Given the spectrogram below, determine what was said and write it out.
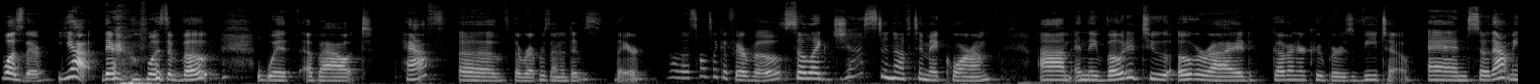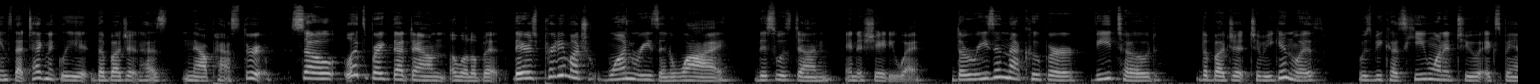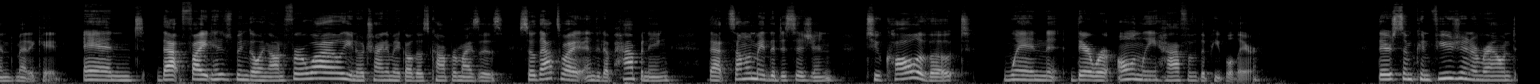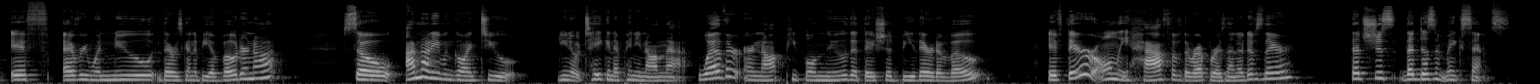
Was there? Yeah, there was a vote with about half of the representatives there. Oh, that sounds like a fair vote. So, like, just enough to make quorum. Um, and they voted to override Governor Cooper's veto. And so that means that technically the budget has now passed through. So let's break that down a little bit. There's pretty much one reason why this was done in a shady way. The reason that Cooper vetoed the budget to begin with was because he wanted to expand Medicaid. And that fight has been going on for a while, you know, trying to make all those compromises. So that's why it ended up happening that someone made the decision to call a vote when there were only half of the people there. There's some confusion around if everyone knew there was going to be a vote or not. So I'm not even going to, you know, take an opinion on that. Whether or not people knew that they should be there to vote, if there are only half of the representatives there, that's just, that doesn't make sense.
